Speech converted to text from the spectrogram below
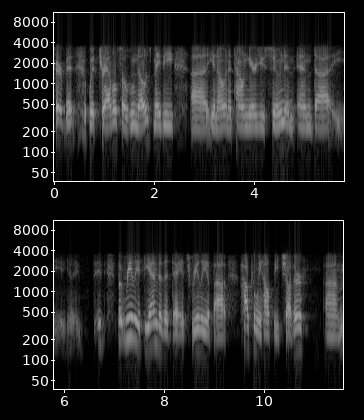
fair bit with travel, so who knows? Maybe, uh, you know, in a town near you soon, and and uh, it, but really, at the end of the day, it's really about how can we help each other, um,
